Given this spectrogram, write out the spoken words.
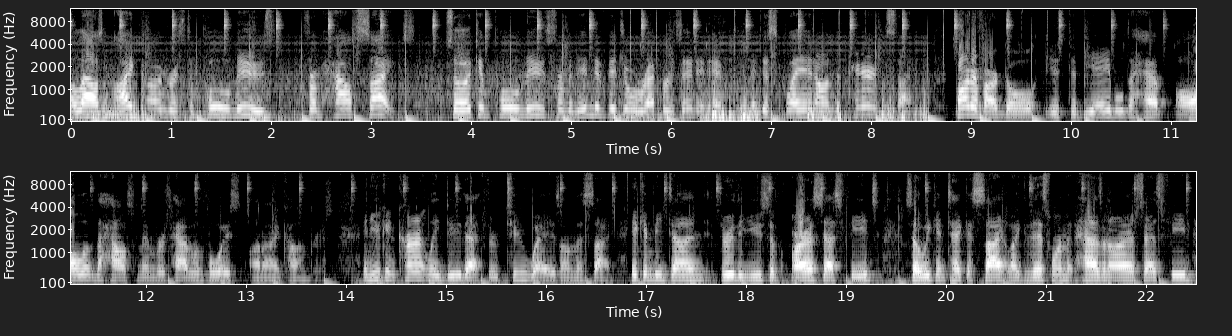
allows iCongress to pull news from house sites. So it can pull news from an individual representative and display it on the parent site. Part of our goal is to be able to have all of the House members have a voice on iCongress. And you can currently do that through two ways on the site. It can be done through the use of RSS feeds. So we can take a site like this one that has an RSS feed.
